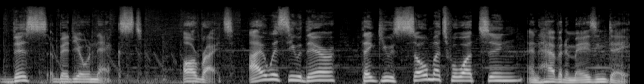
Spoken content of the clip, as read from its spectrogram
this video next. Alright, I will see you there, thank you so much for watching and have an amazing day.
